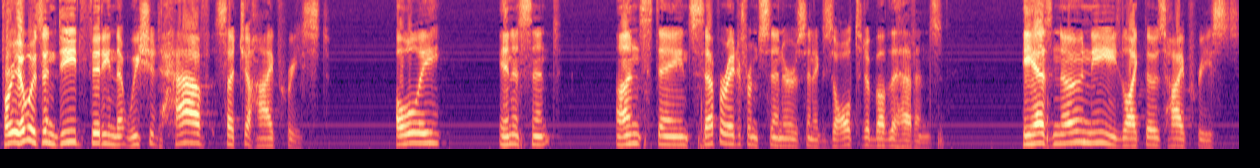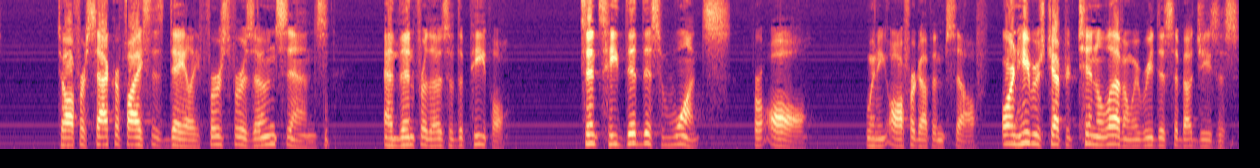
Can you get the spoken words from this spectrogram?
For it was indeed fitting that we should have such a high priest, holy, innocent, unstained, separated from sinners, and exalted above the heavens. He has no need, like those high priests, to offer sacrifices daily, first for his own sins, and then for those of the people, since he did this once for all when he offered up himself. Or in Hebrews chapter 10 11, we read this about Jesus.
